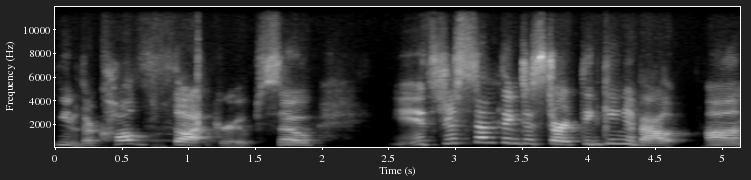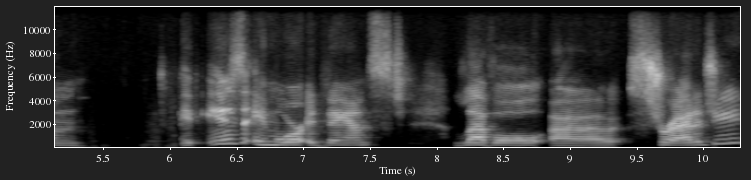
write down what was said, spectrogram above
you know they're called thought groups. So it's just something to start thinking about. Um, it is a more advanced level uh, strategy,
